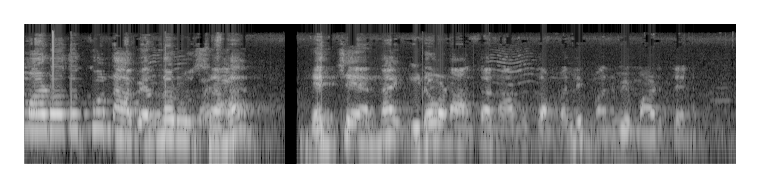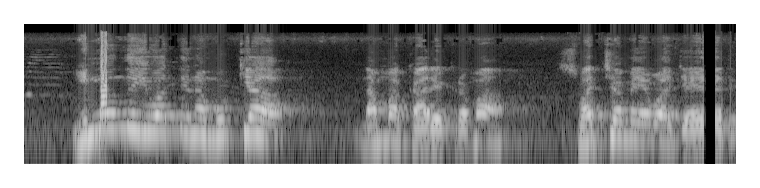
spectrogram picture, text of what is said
ಮಾಡೋದಕ್ಕೂ ನಾವೆಲ್ಲರೂ ಸಹ ಹೆಜ್ಜೆಯನ್ನ ಇಡೋಣ ಅಂತ ನಾನು ತಮ್ಮಲ್ಲಿ ಮನವಿ ಮಾಡ್ತೇನೆ. ಇನ್ನೊಂದು ಇವತ್ತಿನ ಮುಖ್ಯ ನಮ್ಮ ಕಾರ್ಯಕ್ರಮ ಸ್ವಚ್ಛಮೇವ ಜಯತೆ.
